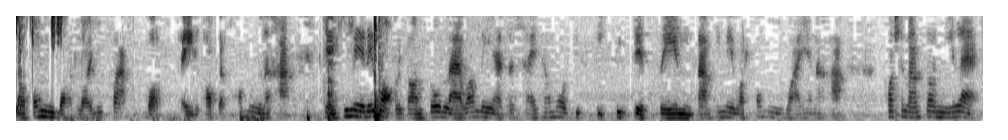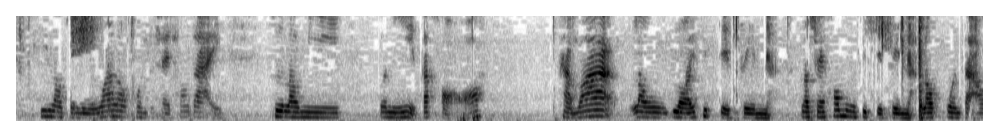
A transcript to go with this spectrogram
เราต้องมีบอร์ดร้อยลูกปัดบอร์ดไอออกแบบข้อมือนะคะ อย่างที่เมย์ได้บอกไปตอนต้นแล้วว่าเมย์จะใช้ทั้งหมด10 17เซนตามที่เมย์วัดข้อมือไว้นะคะ เพราะฉะนั้นตอนนี้แหละที่เราจะรู้ว่าเราควรจะใช้เท่าไหร่ คือเรามี ตัวนี้ตะขอ ถามว่าเราร้อยสิบเจ็ดเซนเนี่ย เราใช้ข้อมือสิบเจ็ดเซนเนี่ย เราควรจะเอา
